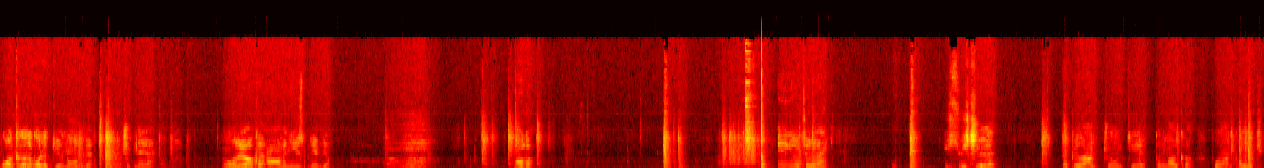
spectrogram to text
Gol kralı gol atıyor. Ne oldu be? Şut ne ya? Ne oluyor? Aa ben iyi zıplayabiliyorum. Ne oldu? İngiltere, İsviçre, Yapılan, Junti, Danimarka, Poland, Grek.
